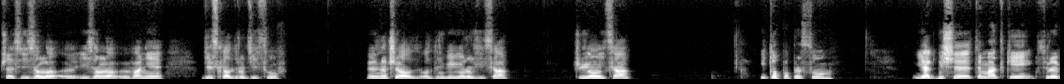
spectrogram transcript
przez izolo, izolowanie dziecka od rodziców, e, znaczy od, od drugiego rodzica, czyli ojca. I to po prostu jakby się te matki, które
